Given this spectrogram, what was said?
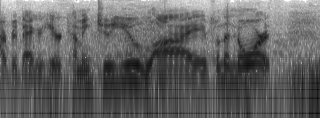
Carpetbagger here, coming to you live from the north,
